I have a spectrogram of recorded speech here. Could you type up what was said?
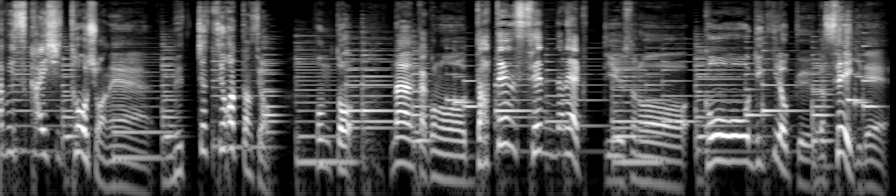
ービス開始当初はねめっちゃ強かったんですよ。ほんとなんかこの打点1700っていうその攻撃力が正義で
